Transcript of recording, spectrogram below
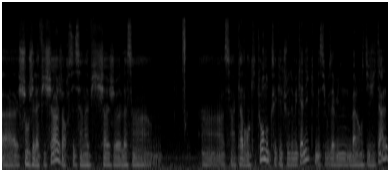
euh, changé l'affichage. Alors si c'est un affichage, là c'est un, un, cadran qui tourne, donc c'est quelque chose de mécanique, mais si vous avez une balance digitale,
